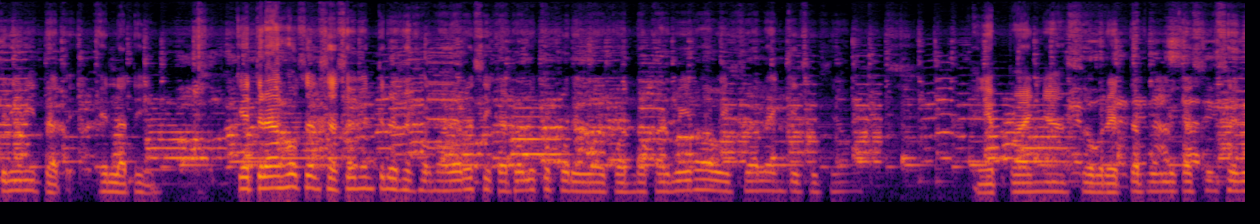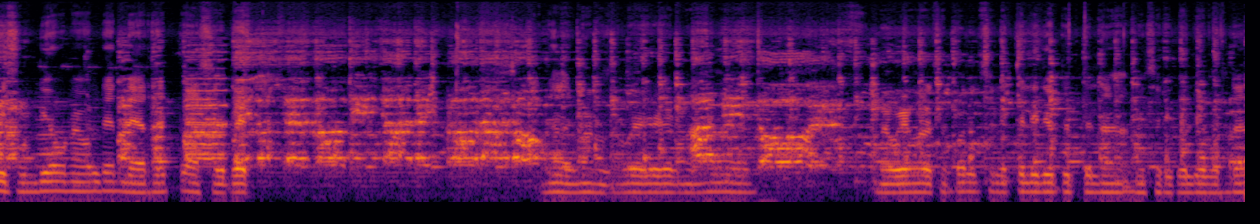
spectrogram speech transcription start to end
Trinitate en latín que trajo sensación entre reformadores y católicos por igual cuando Calvino avisó a la Inquisición en España sobre esta publicación se difundió una orden de arresto a Servet. Nada, hermano, no voy a agregar más nada. Me voy a agradecer por el celestial y Dios de la misericordia y bondad.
